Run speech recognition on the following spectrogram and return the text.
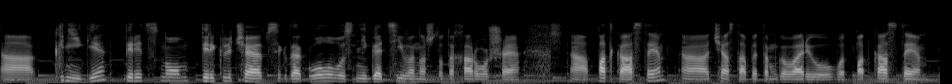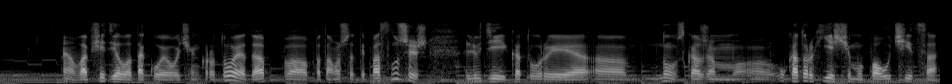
А, книги перед сном переключают всегда голову с негатива на что-то хорошее. Подкасты, часто об этом говорю. Вот подкасты вообще дело такое очень крутое, да, потому что ты послушаешь людей, которые, а, ну, скажем, а, у которых есть чему поучиться,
